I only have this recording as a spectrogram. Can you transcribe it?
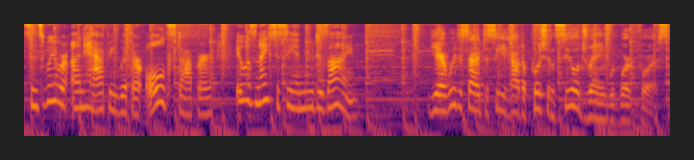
Since we were unhappy with our old stopper, it was nice to see a new design. Yeah, we decided to see how the push and seal drain would work for us.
